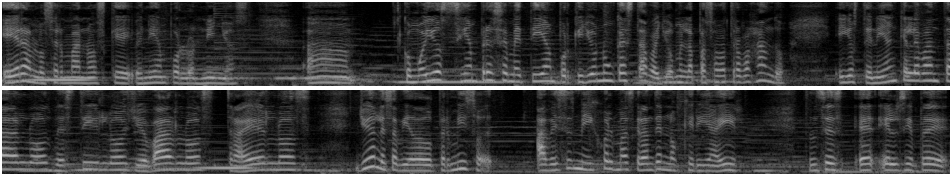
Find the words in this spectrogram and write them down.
Eran los hermanos que venían por los niños como ellos siempre se metían, porque yo nunca estaba, yo me la pasaba trabajando, ellos tenían que levantarlos, vestirlos, llevarlos, traerlos. Yo ya les había dado permiso. A veces mi hijo, el más grande, no quería ir. Entonces, él, siempre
